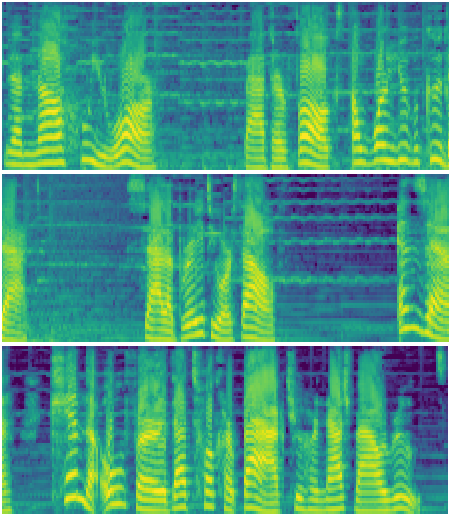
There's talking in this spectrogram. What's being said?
That's not who you are. Better focus on what you're good at. Celebrate yourself. And then came the offer that took her back to her Nashville roots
